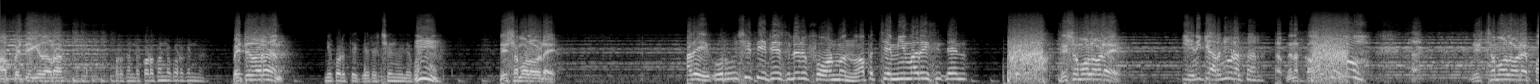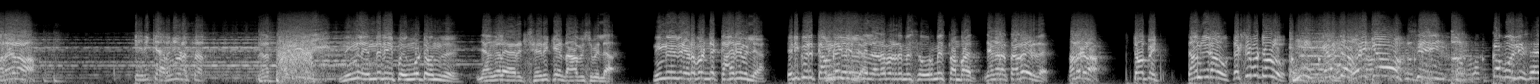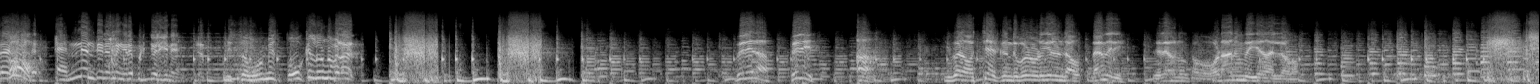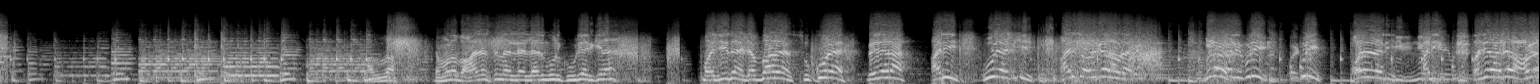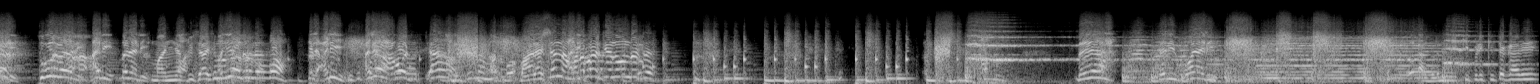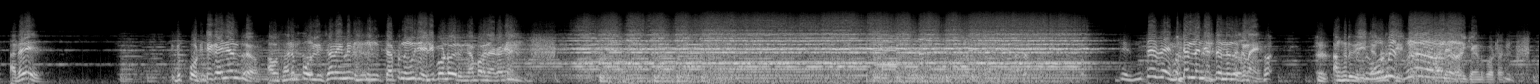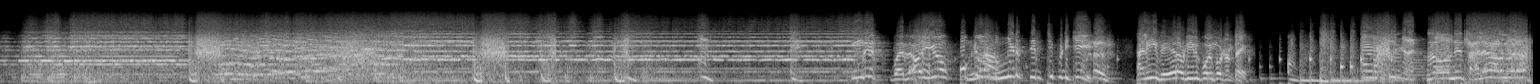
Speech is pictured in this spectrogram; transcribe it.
ആ പെട്ടിക്ക് താടാ. കൊടുക്കണ്ട കൊടുക്കണ്ട കൊടുക്കണ്ട. പെട്ടി തരാൻ. നീ കൊടുത്തേക്ക് രക്ഷയൊന്നുമില്ല. നിഷമോളവിടെ അതെ ഉർവശി തിയേറ്റേഴ്സിൽ ഒരു ഫോൺ വന്നു. അപ്പൊ ചെമ്മീൻ മറീസിന്റെ നിഷമോളവിടെ എനിക്ക് അറിഞ്ഞൂടാ സാർ നിനക്ക് നിഷമോളോടെ പറയടാ. എനിക്ക് അറിഞ്ഞൂടാ സാർ നിങ്ങൾ എന്തിനാ ഇപ്പൊ ഇങ്ങോട്ട് വന്നത്? ഞങ്ങളെ ആരും ക്ഷണിക്കേണ്ട ആവശ്യമില്ല. നിങ്ങൾ ഇതിൽ ഇടപെടേണ്ട കാര്യമില്ല. എനിക്കൊരു കംപ്ലൈന്റ് ഉർമിസ് തമ്പാൻ ഞങ്ങളെ തടയരുത്. നടക്കടാ. സ്റ്റോപ്പ് ഇറ്റ് ഒക്കെ പോലീസുകാരെ ഇങ്ങനെ പിടിച്ചു മിസ്റ്റർ തോക്കിൽ നിന്ന് വിടാൻ. ഇവിടെ ഒച്ചയൊക്കെ ഉണ്ട് ഇവിടെ ഒടുങ്ങിലും ഉണ്ടാവും. വേണ്ടി വരി. ഇതിലെ ഓടാനും വയ്യ നല്ലോണം. അല്ല നമ്മളെ ബാലൻസിനല്ല എല്ലാരും കൂടി കൂടിയായിരിക്കണേ? മജീദ് ജബ്ബാറ് സുക്കൂറ് വരിക അരി ഊരടിക്ക് അരി തുടക്കാൻ അവിടെ. അടി, അടി. ശരി പോയടി അങ്ങനെ നീക്കി അതെ. ഇത് പൊട്ടിക്കഴിഞ്ഞല്ലോ അവസാനം പോലീസാണെങ്കിൽ ചിലപ്പോ നിങ്ങൾ ജയിലിൽ പോകേണ്ടി വരും. ഞാൻ പറഞ്ഞേക്കാം എന്തത് എന്റെ നെഞ്ചിൽ തന്നെ നിൽക്കണേ. അങ്ങോട്ട് പോട്ടെ. അയ്യോ നിങ്ങൾ അങ്ങോട്ട് തിരിച്ചു പിടിക്കേ. അല്ലെങ്കിൽ വേറെ എവിടെയും പോയി പോട്ടെ തല കാണുന്നടാ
